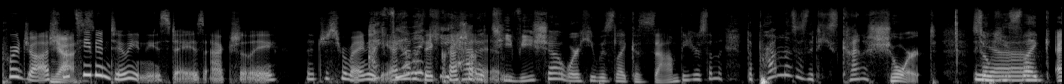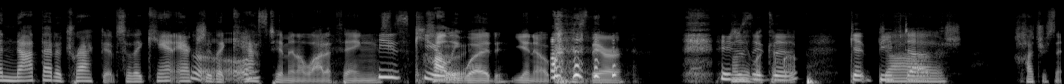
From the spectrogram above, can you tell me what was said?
Poor Josh. Yes. What's he been doing these days? Actually, that just reminded me. feel I had like a big he crush had on a him. TV show where he was like a zombie or something. The problem is, is that he's kind of short, so Yeah. he's like and not that attractive, so they can't actually like cast him in a lot of things. He's cute. Hollywood, you know, because they're he Let just needs to get beefed up. Hutcherson.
